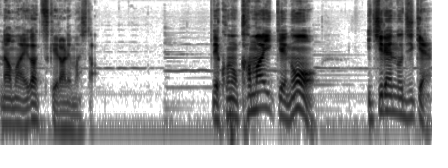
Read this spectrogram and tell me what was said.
名前が付けられました。でこの鎌池の一連の事件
